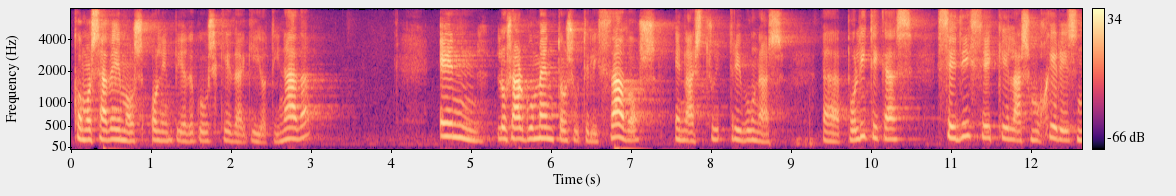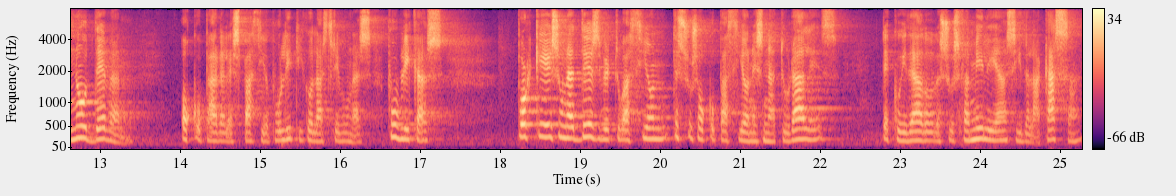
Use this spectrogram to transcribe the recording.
Como sabemos, Olimpia de queda guillotinada. En los argumentos utilizados en las tribunas eh, políticas se dice que las mujeres no deben ocupar el espacio político, las tribunas públicas, porque es una desvirtuación de sus ocupaciones naturales, de cuidado de sus familias y de la casa.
